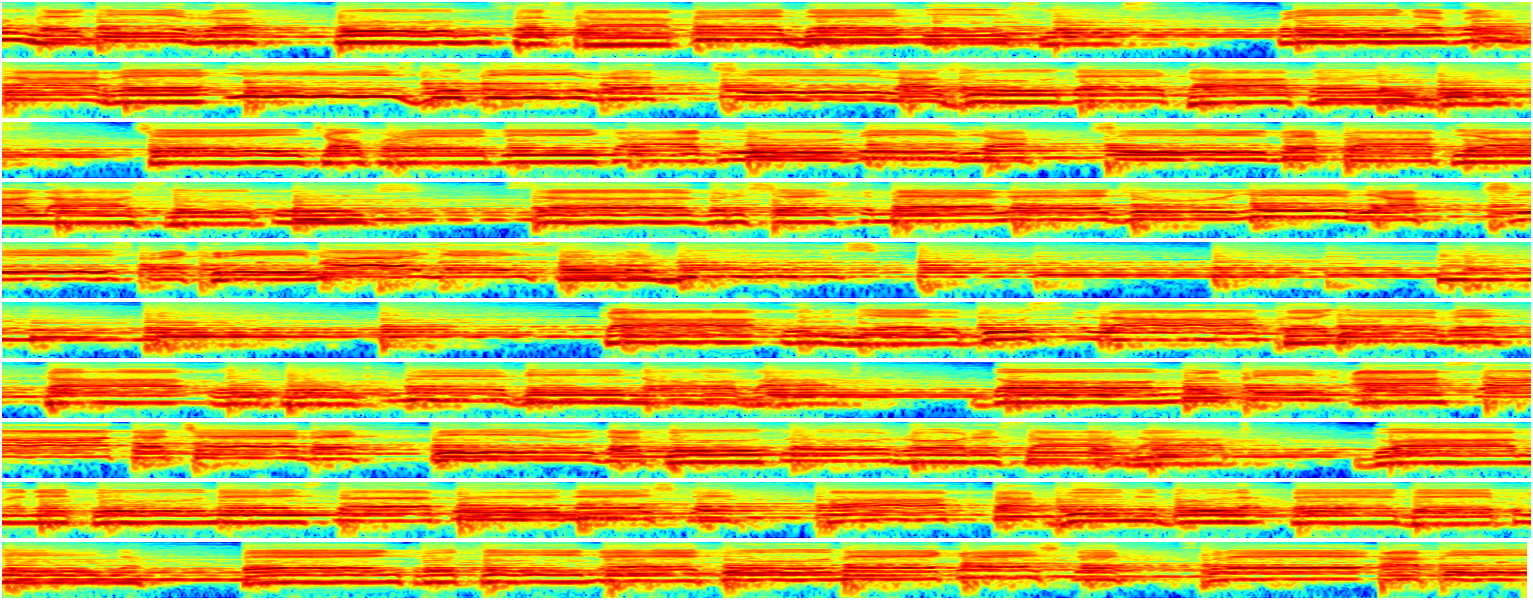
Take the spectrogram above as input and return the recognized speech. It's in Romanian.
uneltiră cum să scape de Isus, prin vânzare izbutiră și la judecată-i dus. Cei ce-au predicat iubirea și dreptatea la supuși, Săvârșesc nelegiuirea și spre crimă ei Ca un miel dus la tăiere, Ca un prunc nevinovat, Domnul prin a sa tăcere, Pildă tuturor s-a dat. Doamne, Tu ne stăpânește, Fapta gândul pe tine tu ne crește spre a fi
